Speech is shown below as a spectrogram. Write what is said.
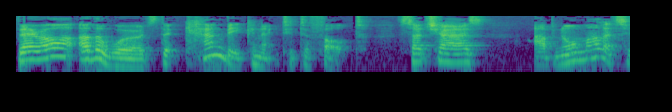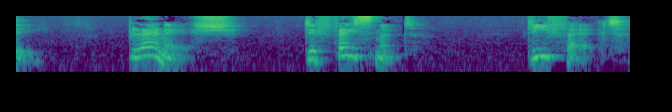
There are other words that can be connected to fault, such as abnormality, blemish, defacement, defect,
